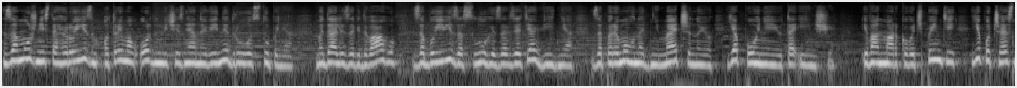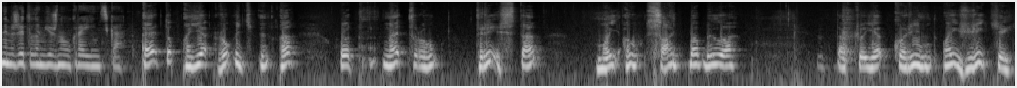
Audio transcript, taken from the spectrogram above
За мужність та героїзм отримав орден вітчизняної війни другого ступеня, медалі за відвагу, за бойові заслуги, за взяття відня, за перемогу над Німеччиною, Японією та інші. Іван Маркович Пинтій є почесним жителем Южноукраїнська. Это моя родина, от метров 300 моя усадьба была. Так что я коренной житель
